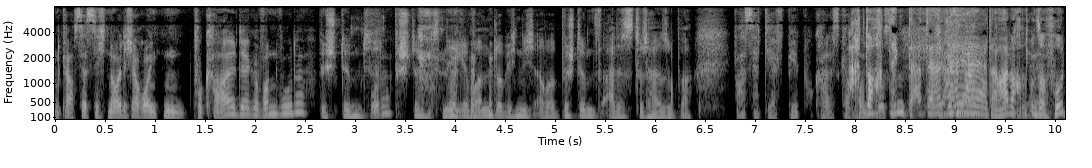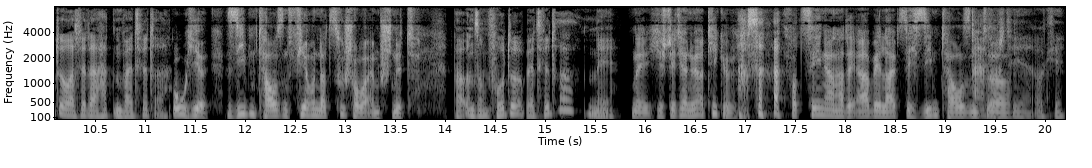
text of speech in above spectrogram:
Und gab es jetzt nicht neulich auch irgendeinen Pokal, der gewonnen wurde? Bestimmt, oder? Bestimmt. Nee, gewonnen glaube ich nicht, aber bestimmt alles total super. War es der DFB-Pokal? Ach doch, denk, da, da, ja, ja, ja, ja, da war doch unser Foto, was wir da hatten bei Twitter. Oh, hier, 7400 Zuschauer im Schnitt. Bei unserem Foto bei Twitter? Nee. Nee, hier steht ja nur Artikel. Ach so. Vor zehn Jahren hatte RB Leipzig 7000. Ah, verstehe, äh, okay.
